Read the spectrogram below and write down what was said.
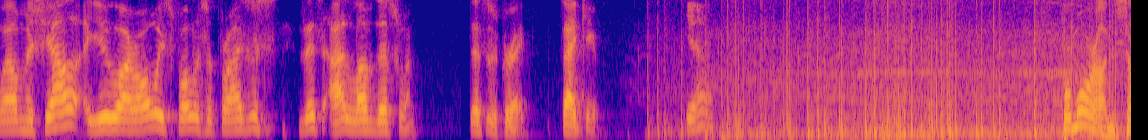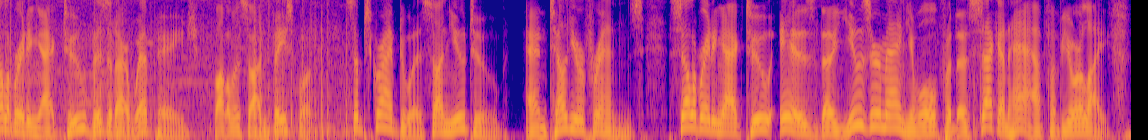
well, Michelle, you are always full of surprises. This I love this one. This is great. Thank you. yeah. For more on Celebrating Act Two, visit our webpage, follow us on Facebook, subscribe to us on YouTube, and tell your friends. Celebrating Act Two is the user manual for the second half of your life.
